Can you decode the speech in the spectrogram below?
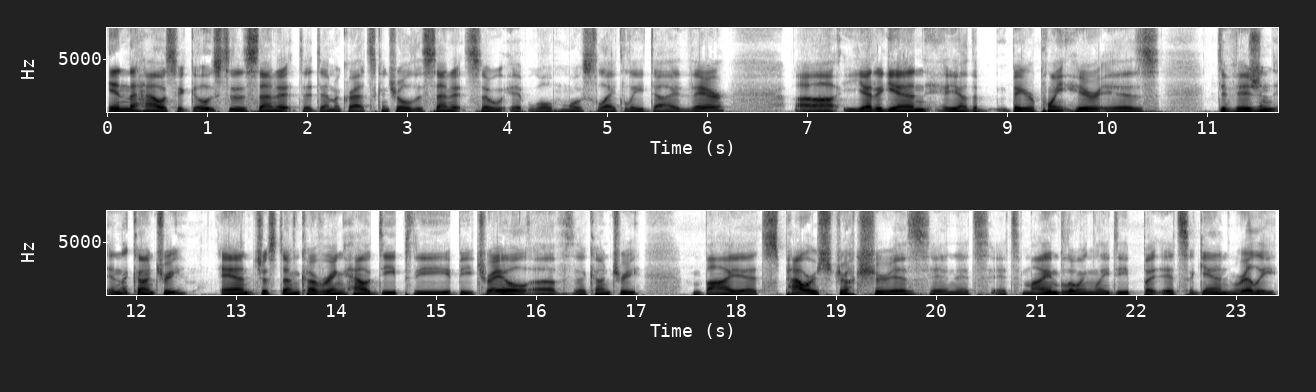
in the House. It goes to the Senate. The Democrats control the Senate, so it will most likely die there. Uh, yet again, you know, the bigger point here is division in the country and just uncovering how deep the betrayal of the country by its power structure is and it's it's mind-blowingly deep but it's again really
